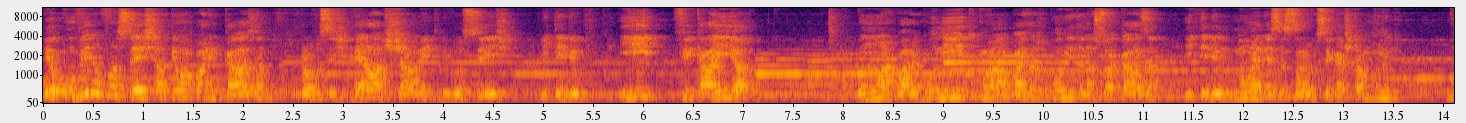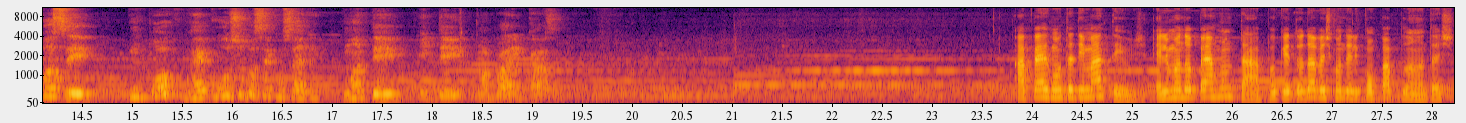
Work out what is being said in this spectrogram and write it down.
Eu convido vocês a ter um aquário em casa para vocês relaxar a mente de vocês, entendeu? E ficar aí, ó, com um aquário bonito, com uma paisagem bonita na sua casa, entendeu? Não é necessário você gastar muito. Você, com pouco recurso, você consegue manter e ter um aquário em casa. A pergunta de Matheus. Ele mandou perguntar porque toda vez quando ele compra plantas,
